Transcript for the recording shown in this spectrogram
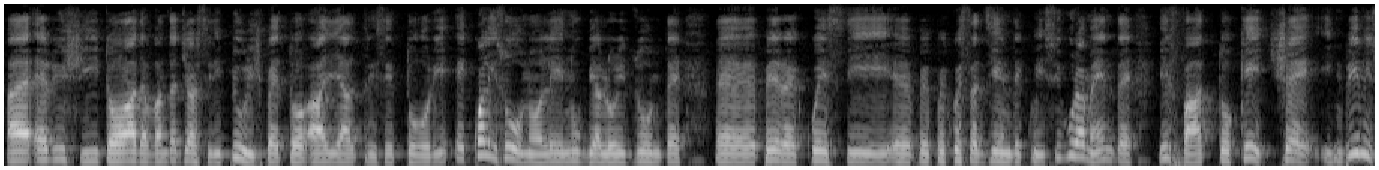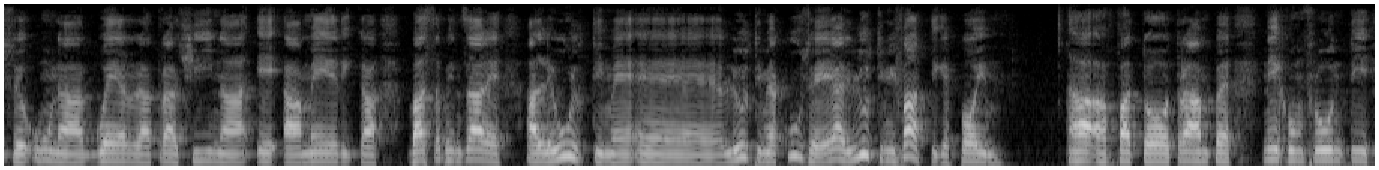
eh, è riuscito ad avvantaggiarsi di più rispetto agli altri settori e quali sono le nubi all'orizzonte eh, per, questi, eh, per, per queste aziende qui? Sicuramente il fatto che c'è in primis una guerra tra Cina e America, basta pensare alle ultime, eh, ultime accuse e agli ultimi fatti che poi ha fatto Trump nei confronti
